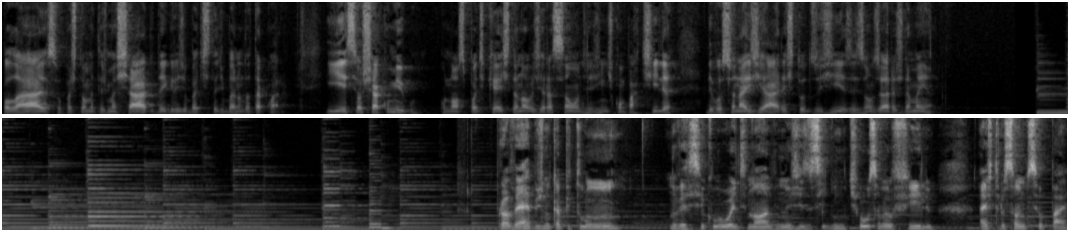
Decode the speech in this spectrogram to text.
Olá, eu sou o pastor Matheus Machado, da Igreja Batista de Barão do Taquara. E esse é o Chá Comigo, o nosso podcast da nova geração, onde a gente compartilha devocionais diárias todos os dias às 11 horas da manhã. Provérbios no capítulo 1, no versículo 8 e 9, nos diz o seguinte: Ouça, meu filho, a instrução de seu pai,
